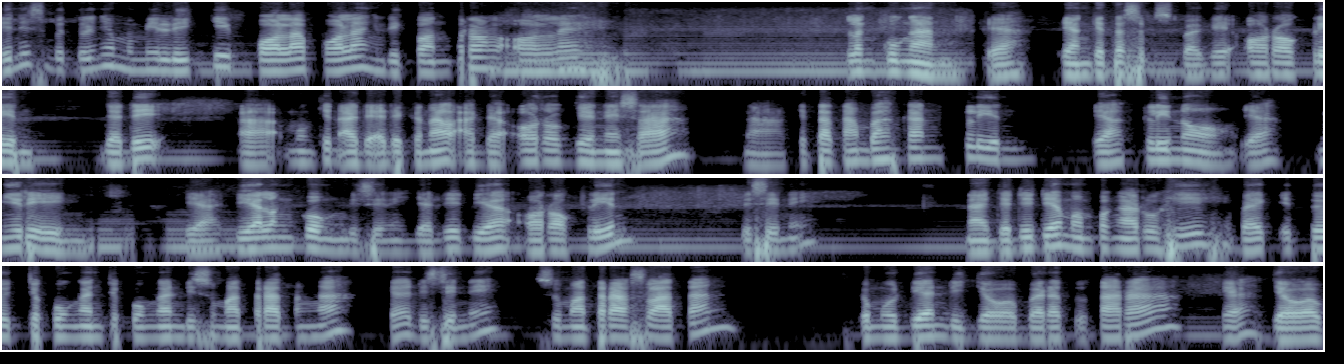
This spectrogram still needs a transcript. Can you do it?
Ini sebetulnya memiliki pola-pola yang dikontrol oleh lengkungan ya, yang kita sebut sebagai oroklin. Jadi uh, mungkin adik-adik kenal ada orogenesa. Nah, kita tambahkan clean ya klino ya miring ya. Dia lengkung di sini. Jadi dia oroklin di sini. Nah jadi dia mempengaruhi baik itu cekungan-cekungan di Sumatera Tengah ya di sini. Sumatera Selatan kemudian di Jawa Barat Utara ya Jawa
